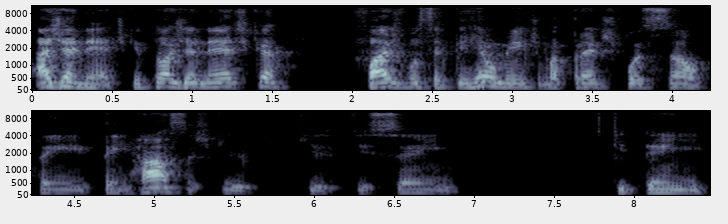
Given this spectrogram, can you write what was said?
A genética. Então, a genética faz você ter realmente uma predisposição. Tem, tem raças que, que, que, sem, que têm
